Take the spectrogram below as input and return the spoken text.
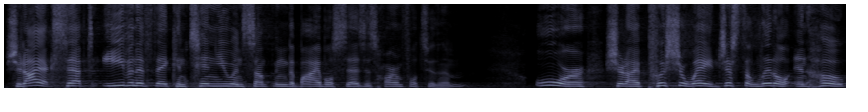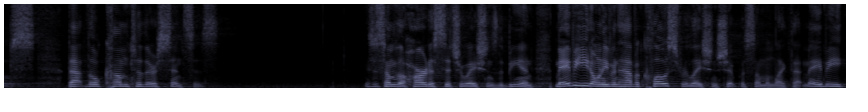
Should I accept even if they continue in something the Bible says is harmful to them? Or should I push away just a little in hopes that they'll come to their senses? These are some of the hardest situations to be in. Maybe you don't even have a close relationship with someone like that. Maybe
